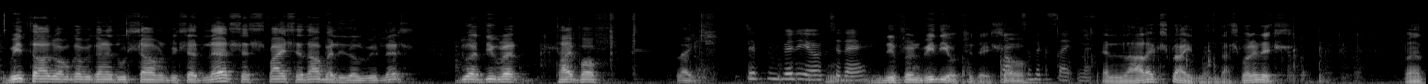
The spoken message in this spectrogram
we thought we were gonna do some. We said let's spice it up a little bit. Let's do a different type of, like, Different video today. different video today. So Lots of excitement. a lot of excitement. That's what it is. But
